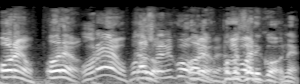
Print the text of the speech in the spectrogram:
Ωραίο. Ωραίο. Ωραίο, ποδοσφαιρικό Καλό. Ωραίο. βέβαια. Ποδοσφαιρικό, ναι.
